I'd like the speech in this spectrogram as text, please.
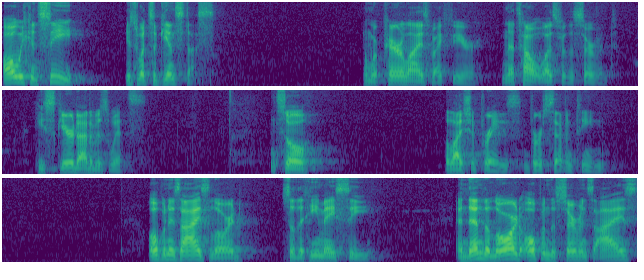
All we can see is what's against us. And we're paralyzed by fear. And that's how it was for the servant. He's scared out of his wits. And so Elisha prays, verse 17 Open his eyes, Lord, so that he may see. And then the Lord opened the servant's eyes,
